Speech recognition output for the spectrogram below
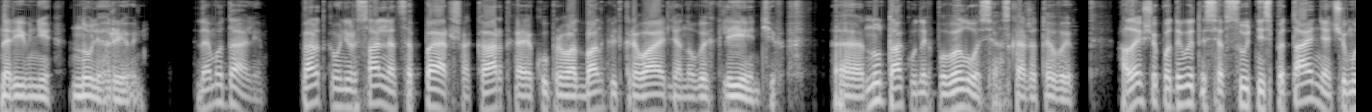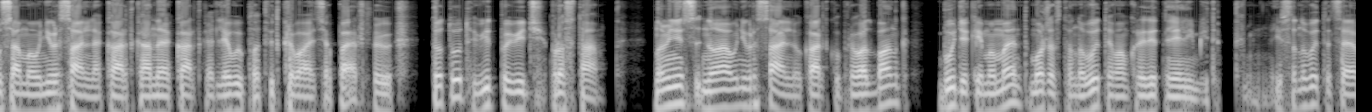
на рівні 0 гривень. Йдемо далі. Картка універсальна це перша картка, яку Приватбанк відкриває для нових клієнтів. Е, ну так у них повелося, скажете ви. Але якщо подивитися в сутність питання, чому саме універсальна картка, а не картка для виплат відкривається першою, то тут відповідь проста. На універсальну картку Приватбанк будь-який момент може встановити вам кредитний ліміт. І встановити це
